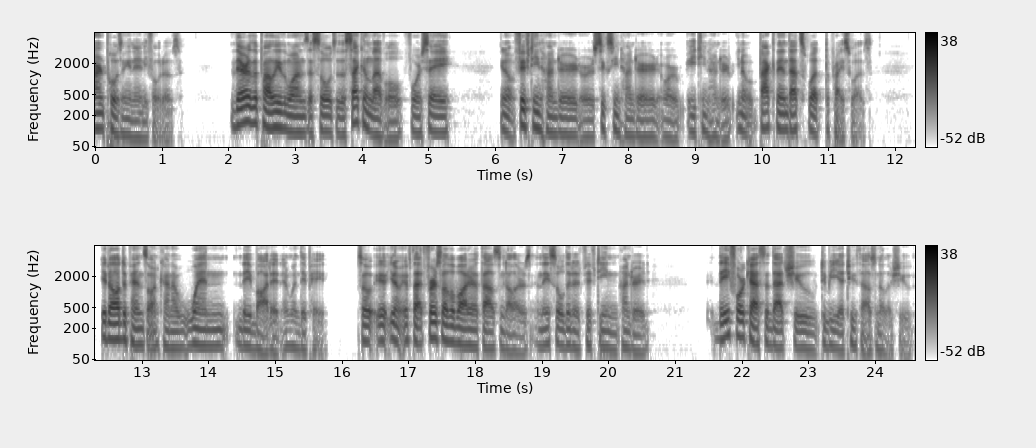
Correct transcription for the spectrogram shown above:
aren't posing in any photos. They're the probably the ones that sold to the second level for say you know 1500 or 1600 or 1800 you know back then that's what the price was it all depends on kind of when they bought it and when they paid. So you know if that first level bought it at $1000 and they sold it at 1500 they forecasted that shoe to be a $2000 shoe.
